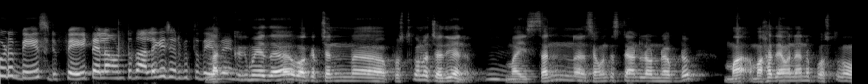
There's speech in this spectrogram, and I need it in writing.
కూడా బేస్డ్ ఫేట్ ఎలా ఉంటుందో అలాగే జరుగుతుంది లక్ మీద ఒక చిన్న పుస్తకంలో చదివాను. మై సన్ సెవెంత్ స్టాండర్డ్లో ఉన్నప్పుడు మా మహాదేవన్ అనే పుస్తకం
